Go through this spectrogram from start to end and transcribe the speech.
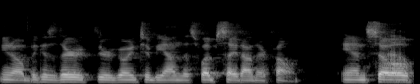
you know because they're they're going to be on this website on their phone and so wow.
